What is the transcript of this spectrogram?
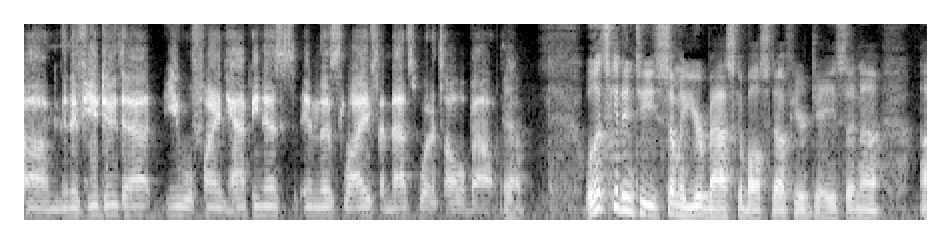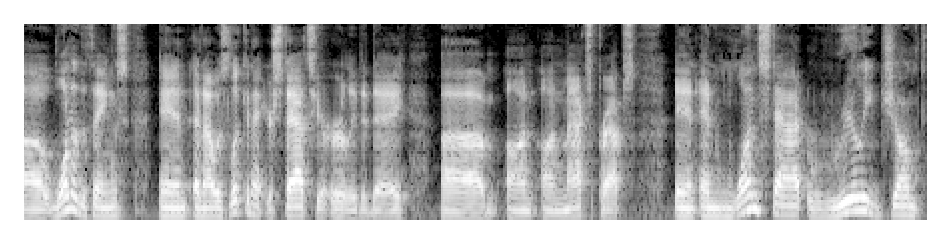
Um, and if you do that you will find happiness in this life and that's what it's all about. Yeah. Well, let's get into some of your basketball stuff here, Jason. Uh, uh, one of the things, and and I was looking at your stats here early today um, on on MaxPreps, and and one stat really jumped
